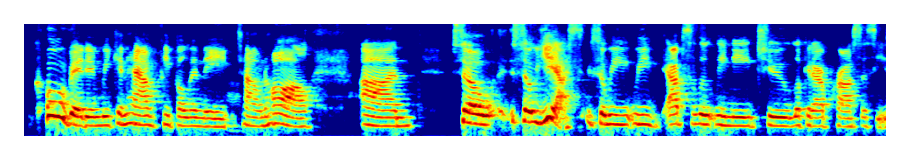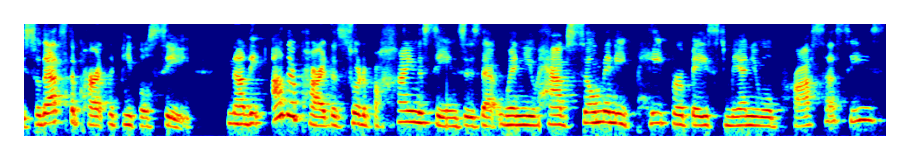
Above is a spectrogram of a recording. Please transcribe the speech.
COVID and we can have people in the town hall. Um, so so yes so we we absolutely need to look at our processes so that's the part that people see now the other part that's sort of behind the scenes is that when you have so many paper based manual processes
